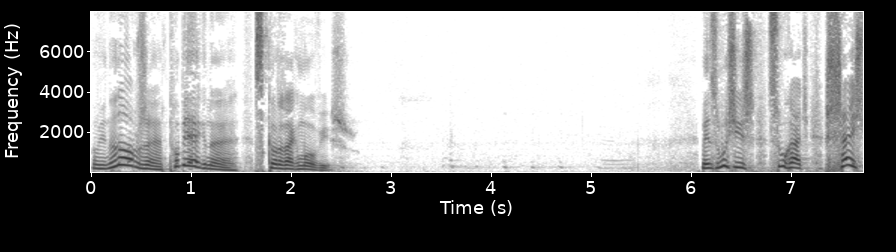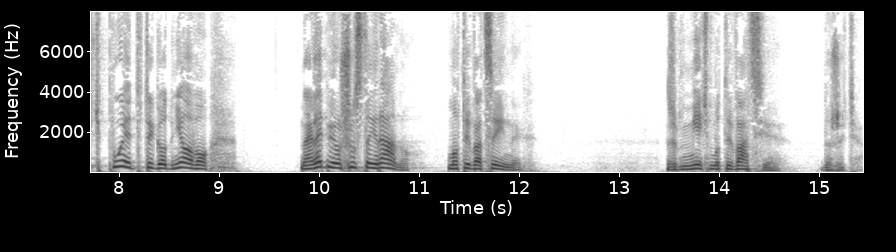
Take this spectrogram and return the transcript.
mówi: No dobrze, pobiegnę, skoro tak mówisz. Więc musisz słuchać sześć płyt tygodniowo, najlepiej o szóstej rano, motywacyjnych, żeby mieć motywację do życia.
